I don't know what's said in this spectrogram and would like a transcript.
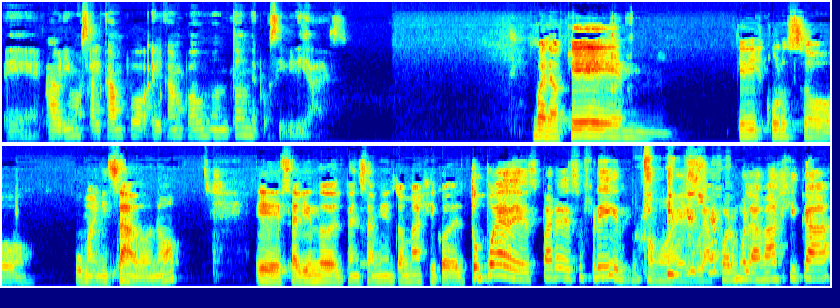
eh, abrimos al campo, el campo a un montón de posibilidades. Bueno, qué, qué discurso humanizado, ¿no? Eh, saliendo del pensamiento mágico del tú puedes, pare de sufrir, como la fórmula mágica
